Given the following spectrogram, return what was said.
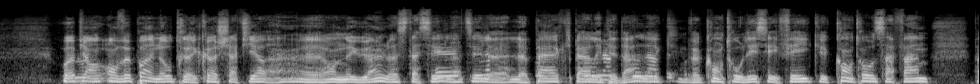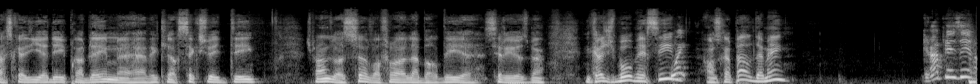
oui, puis on, on veut pas un autre cas Chafia. Hein? Euh, on a eu un, là, c'est assez. là, euh, le, le, père qui perd les pédales, qui veut contrôler ses filles, qui contrôle sa femme parce qu'il y a des problèmes avec leur sexualité. Je pense que ça va falloir l'aborder sérieusement. Nicole Gibault, merci. On se reparle demain. Grand plaisir.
